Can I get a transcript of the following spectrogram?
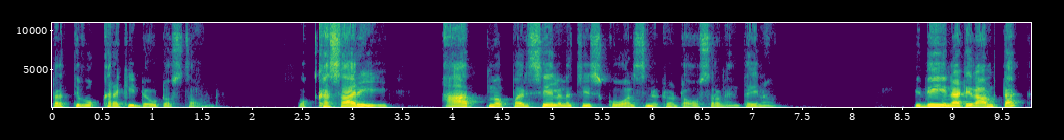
ప్రతి ఒక్కరికి డౌట్ వస్తూ ఉంది. ఒక్కసారి ఆత్మ పరిశీలన చేసుకోవాల్సినటువంటి అవసరం ఎంతైనా ఇది ఈనాటి రామ్ టాక్.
